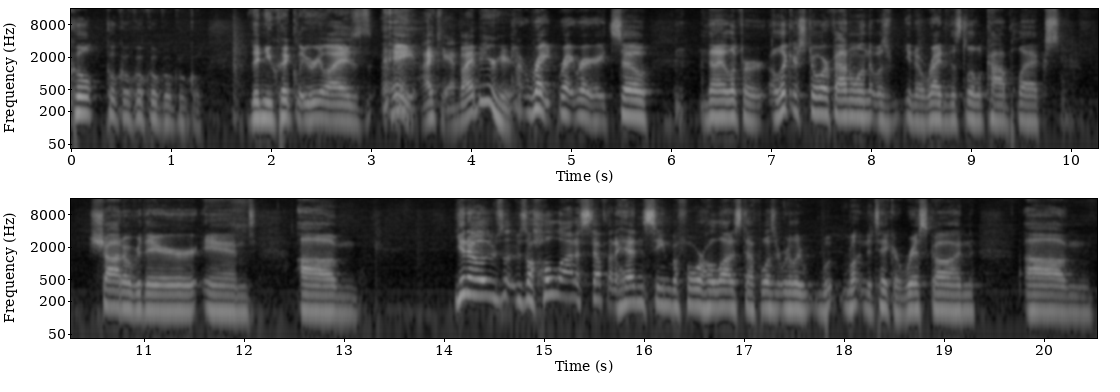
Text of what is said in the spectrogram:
Cool, cool, cool, cool, cool, cool, cool, cool. Then you quickly realize, hey, I can't buy beer here. Right, right, right, right. So then I looked for a liquor store, found one that was, you know, right in this little complex, shot over there, and, um, you know, there's, there's a whole lot of stuff that I hadn't seen before. A whole lot of stuff wasn't really w- wanting to take a risk on. Um,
